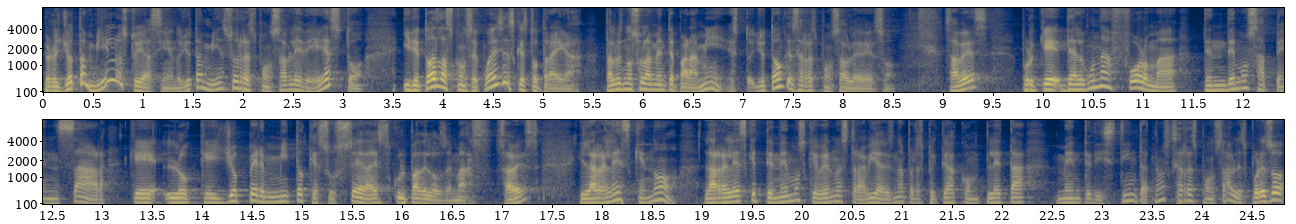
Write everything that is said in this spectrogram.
pero yo también lo estoy haciendo, yo también soy responsable de esto y de todas las consecuencias que esto traiga. Tal vez no solamente para mí, yo tengo que ser responsable de eso, ¿sabes? Porque de alguna forma tendemos a pensar que lo que yo permito que suceda es culpa de los demás, ¿sabes? Y la realidad es que no. La realidad es que tenemos que ver nuestra vida desde una perspectiva completamente distinta. Tenemos que ser responsables. Por eso,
